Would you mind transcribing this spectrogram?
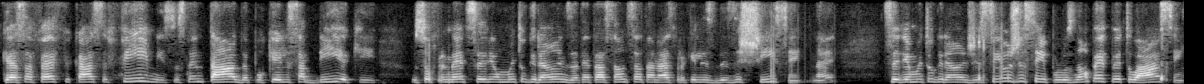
que essa fé ficasse firme, sustentada, porque ele sabia que os sofrimentos seriam muito grandes, a tentação de Satanás para que eles desistissem, né? Seria muito grande. E se os discípulos não perpetuassem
